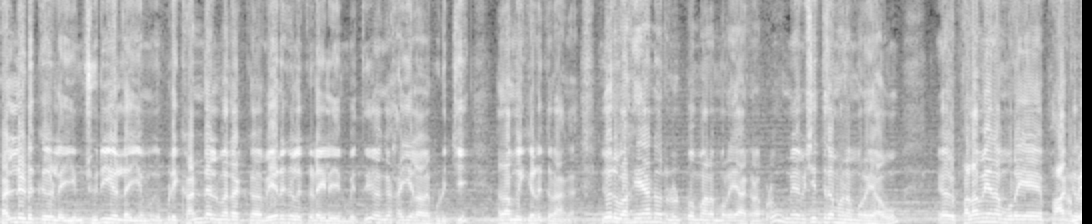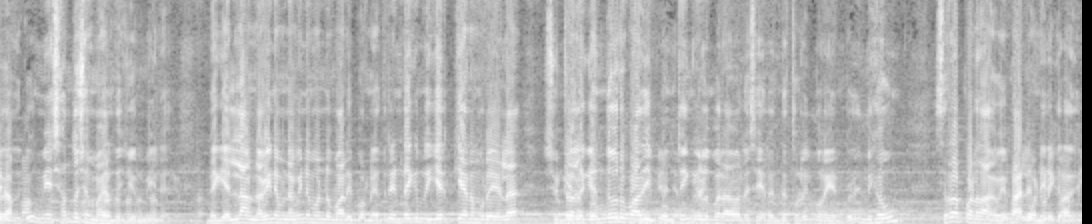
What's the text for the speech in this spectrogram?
கல்லெடுக்குகளையும் சுரிகளையும் இப்படி கண்டல் மர க- வேர்களுக்கு இடையிலையும் வைத்து இவங்க கையால் பிடிச்சி அதை அமைக்க எடுக்கிறாங்க இது ஒரு வகையான ஒரு நுட்பமான முறையாக காணப்படும் உண்மையாக விசித்திரமான முறையாகவும் பழமையான முறையை பார்க்கறதுக்கு உண்மையாக சந்தோஷமாக இருந்துச்சு உண்மையில் இன்னைக்கு எல்லாம் நவீனம் நவீனம் என்று மாறி போன நேரத்தில் இன்றைக்கும் இந்த இயற்கையான முறையில் சுற்றுலாவுக்கு எந்த ஒரு பாதிப்பும் தீங்களும் வராமல் செய்கிற இந்த தொழில்முறை என்பது மிகவும் சிறப்பானதாகவே பார்க்க வேண்டியிருக்கிறது.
